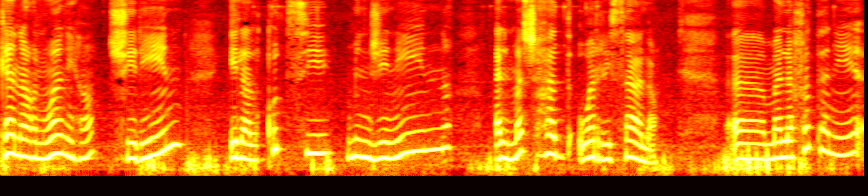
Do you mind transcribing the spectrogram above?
كان عنوانها شيرين إلى القدس من جنين المشهد والرسالة. آه، ما لفتني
